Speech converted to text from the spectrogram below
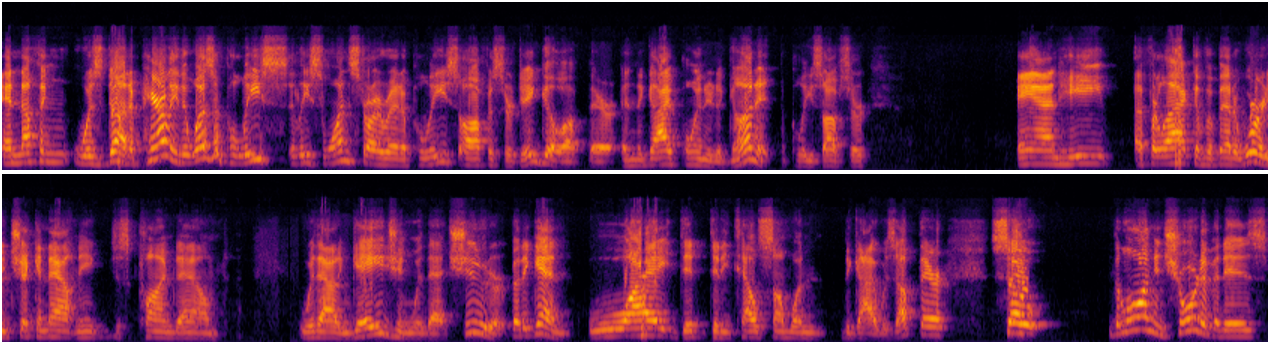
And nothing was done. Apparently, there was a police, at least one story I read, a police officer did go up there, and the guy pointed a gun at the police officer. And he uh, for lack of a better word, he chickened out and he just climbed down without engaging with that shooter. But again, why did did he tell someone the guy was up there? So the long and short of it is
